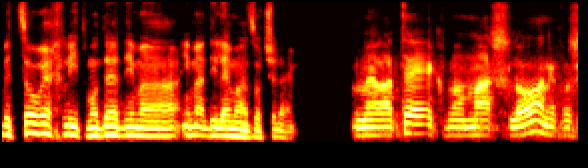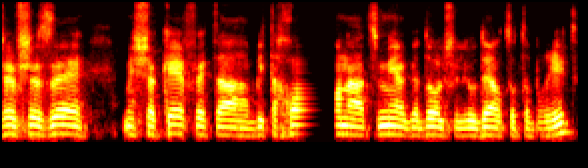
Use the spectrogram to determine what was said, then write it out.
בצורך להתמודד עם, ה, עם הדילמה הזאת שלהם? מרתק, ממש לא. אני חושב שזה משקף את הביטחון העצמי הגדול של יהודי ארצות הברית,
